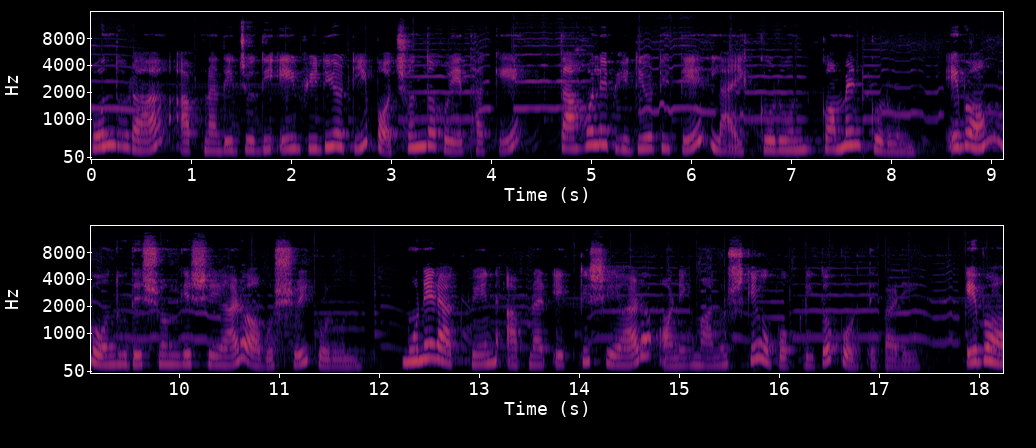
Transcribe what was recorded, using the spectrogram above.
বন্ধুরা, আপনাদের যদি এই ভিডিওটি পছন্দ হয়ে থাকে, তাহলে ভিডিওটিতে লাইক করুন, কমেন্ট করুন। এবং বন্ধুদের সঙ্গে শেয়ার অবশ্যই করুন। মনে রাখবেন, আপনার একটি শেয়ার অনেক মানুষকে উপকৃত করতে পারে। এবং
